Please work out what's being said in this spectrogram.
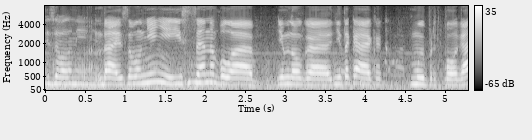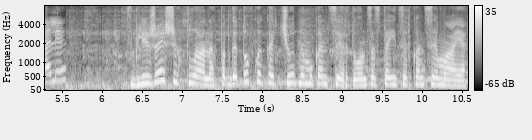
Из-за волнения. да, из-за волнения, и сцена была немного не такая, как мы предполагали. В ближайших планах подготовка к отчетному концерту. Он состоится в конце мая.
